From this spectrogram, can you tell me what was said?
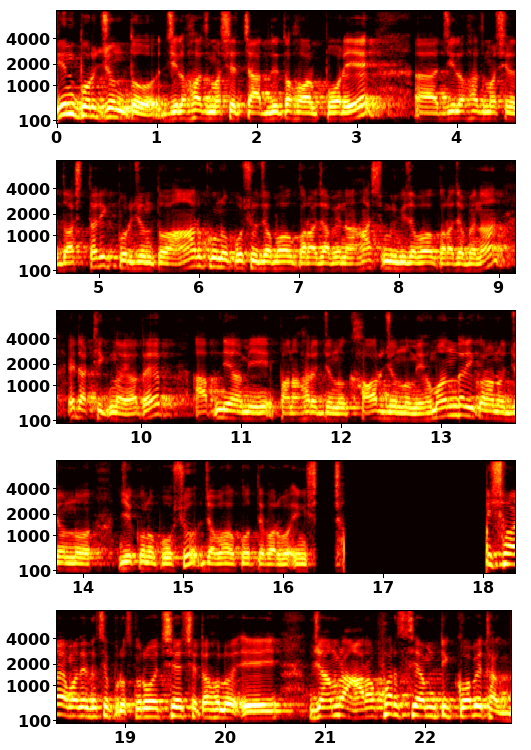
দিন পর্যন্ত জিলহজ মাসের চাঁদ দিত হওয়ার পরে জিলহজ মাসের দশ তারিখ পর্যন্ত আর কোনো পশু জবাহ করা যাবে না, হাঁস মুরগি জবাহ করা যাবে না। এটা ঠিক নয়, অতএব আপনি, আমি পানাহারের জন্য, খাওয়ার জন্য, মেহমানদারি করানোর জন্য যে কোনো পশু জবাহ করতে পারব, ইনশা বিষয় আমাদের কাছে প্রশ্ন রয়েছে, সেটা হলো এই যে আমরা আরাফার সিয়ামটি কবে থাকব?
